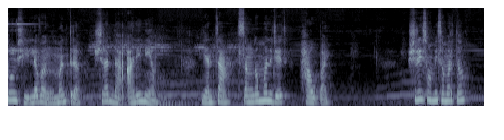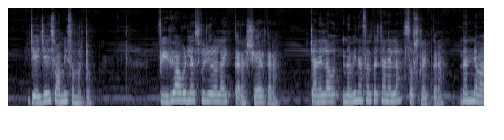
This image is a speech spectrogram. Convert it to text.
तुळशी लवंग मंत्र श्रद्धा आणि नियम यांचा संगम म्हणजेच हा उपाय. श्री स्वामी समर्थ. जय जय स्वामी समर्थ. व्हिडिओ आवडल्यास व्हिडिओला लाईक करा शेअर करा. चॅनलला नवीन असाल तर चॅनलला सबस्क्राईब करा. धन्यवाद.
